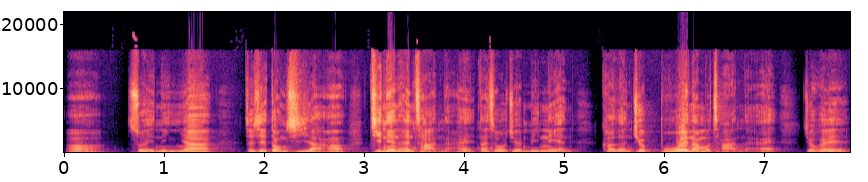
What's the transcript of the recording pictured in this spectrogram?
啊，水泥啊这些东西啦，哈，今年很惨的，嘿，但是我觉得明年可能就不会那么惨了，嘿，就会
